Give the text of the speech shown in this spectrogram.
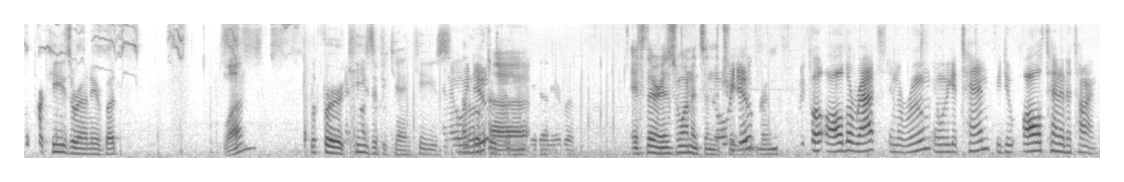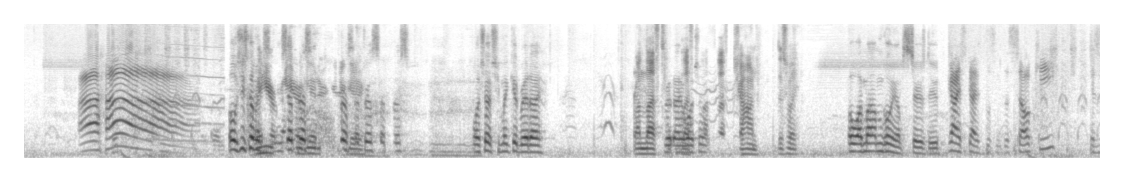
Look for keys around here, bud. What? Look for keys if you can. Keys. And then what I we don't know if do- there's Uh, one down here, but If there is one, it's in the Know what we treatment room. We put all the rats in the room, and when we get ten, we do all ten at a time. Aha! oh, she's coming. Right here, She's right after us. here, get her, After us. get her. After us. After us. Watch out. She might get red eye. Run left, Red eye, left, watch out. left, left. Jahan, this way. Oh, I'm, I'm going upstairs, dude. Guys, guys, listen. The cell key is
